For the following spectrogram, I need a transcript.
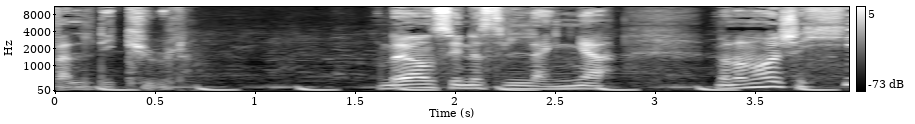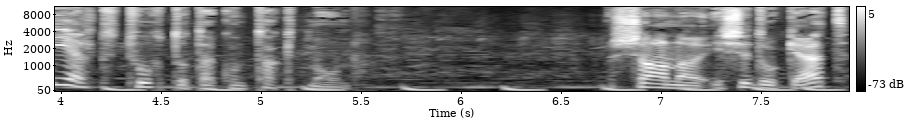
veldig kul. Det har han synes lenge, men han har ikke helt tort å ta kontakt med henne. Shana har ikke drukket,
